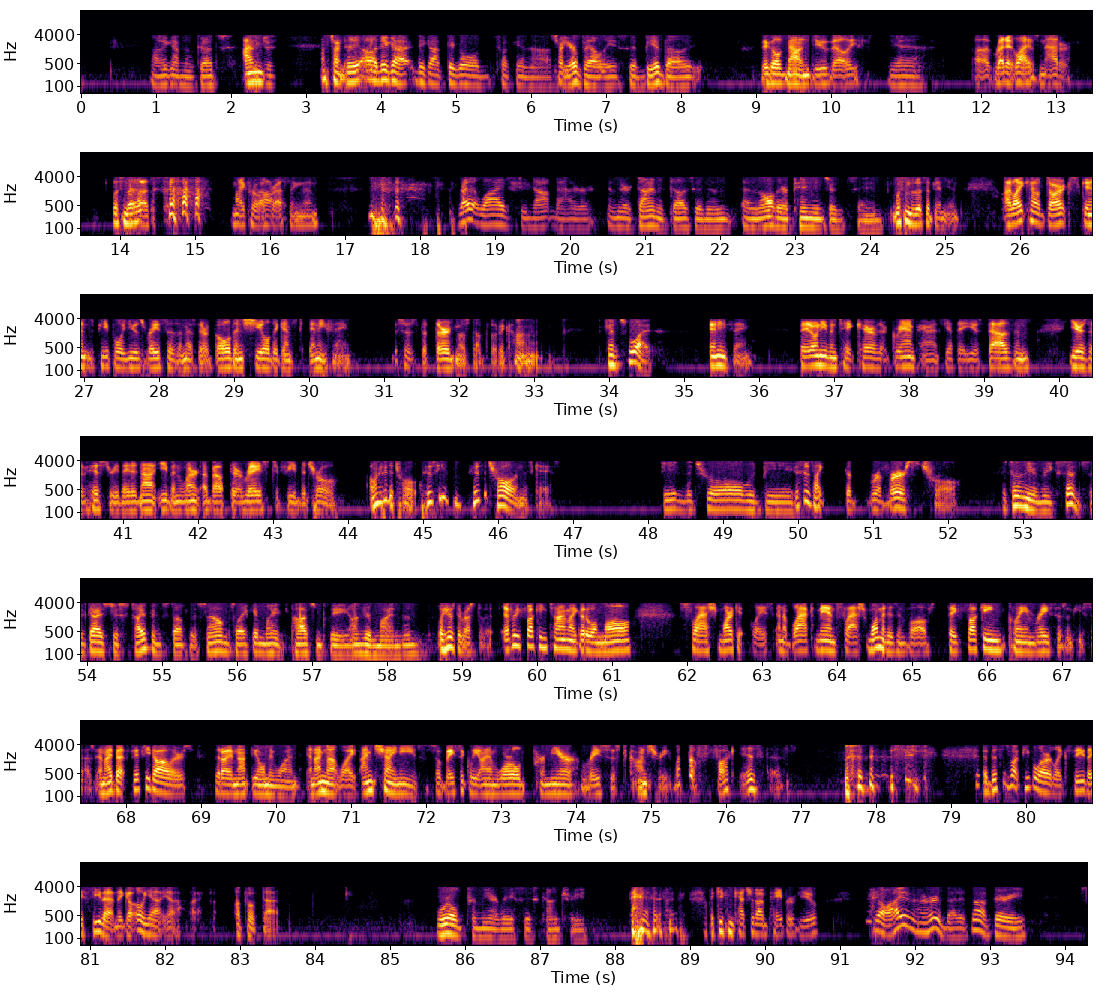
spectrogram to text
Oh, they got no guts. I'm just- I'm starting to They oh they got they got big old fucking uh beer bellies. The beer belly. big old Mountain Dew bellies. Yeah. Uh, Reddit lives matter. Listen Reddit- to us microaggressing them. Reddit lives do not matter, and a dime a dozen, and, and all their opinions are the same. Listen to this opinion. I like how dark skinned people use racism as their golden shield against anything. This is the third most upvoted comment. Against what? Anything. They don't even take care of their grandparents, yet they use thousands years of history they did not even learn about their race to feed the troll. I wonder who the troll who's he who's the troll in this case? Feed the troll would be. This is like the reverse troll. It doesn't even make sense. The guy's just typing stuff that sounds like it might possibly undermine them. Well, here's the rest of it. Every fucking time I go to a mall slash marketplace and a black man slash woman is involved, they fucking claim racism, he says. And I bet fifty dollars that I am not the only one, and I'm not white. I'm Chinese, so basically I am world premier racist country. What the fuck is this? This is and this is what people are like. See, they see that and they go, "Oh yeah, yeah, I upvote that." World premiere racist country. like you can catch it on pay per view. No, I haven't heard that. It's not very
